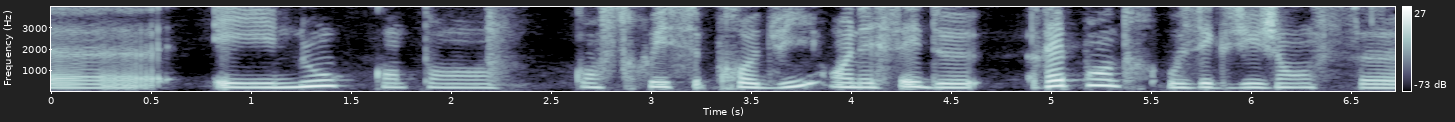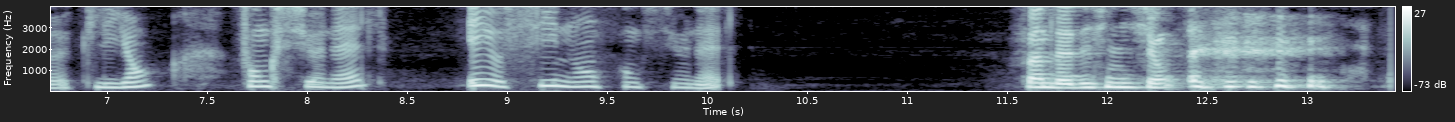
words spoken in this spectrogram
Euh, et nous, quand on construit ce produit, on essaie de répondre aux exigences euh, clients fonctionnelles et aussi non fonctionnelles. Fin de la définition.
